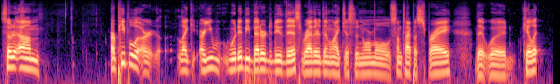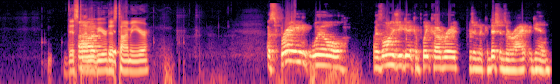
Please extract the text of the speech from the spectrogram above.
So, um, are people are like, are you? Would it be better to do this rather than like just a normal some type of spray that would kill it This time of uh, year, this time of year? A spray will, as long as you get complete coverage and the conditions are right, again,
